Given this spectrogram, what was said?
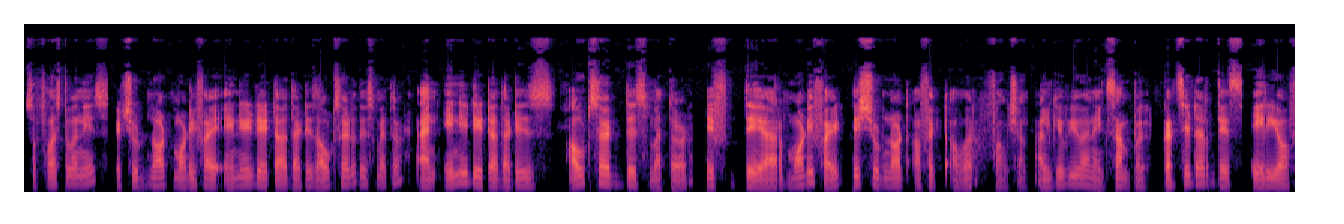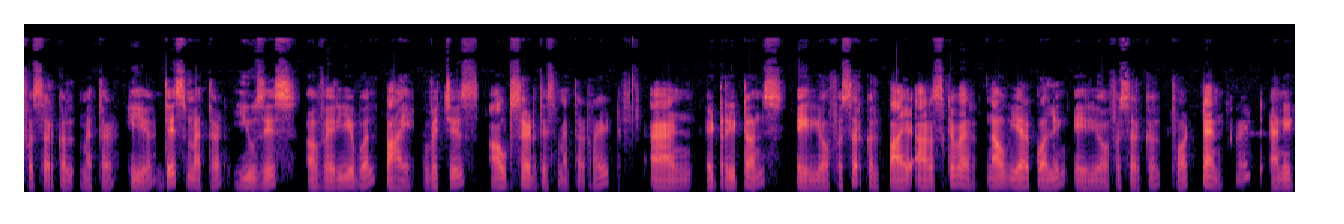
So first one is it should not modify any data that is outside this method. And any data that is outside this method if they are modified this should not affect our function. I'll give you an example. Consider this area of a circle method here. This method uses a variable pi which is outside this method right? And it returns area of a circle pi r square. Now we are calling area of a circle for 10 right? And it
